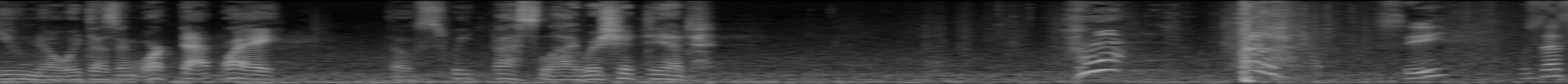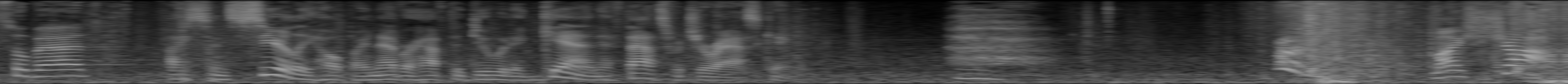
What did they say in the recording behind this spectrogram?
You know it doesn't work that way. Though, sweet Bessla, I wish it did. See? Was that so bad? I sincerely hope I never have to do it again, if that's what you're asking. My shop!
